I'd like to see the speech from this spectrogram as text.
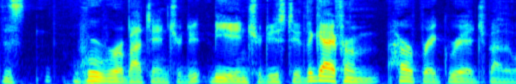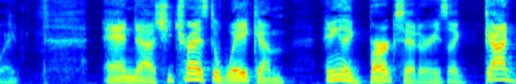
this who we're about to introduce, be introduced to the guy from heartbreak ridge by the way and uh, she tries to wake him and he like barks at her he's like god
